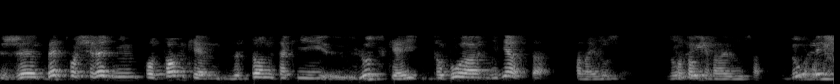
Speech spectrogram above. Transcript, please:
że bezpośrednim potomkiem ze strony takiej ludzkiej to była niewiasta Pana Jezusa. Potomkiem Pana Jezusa. so, legt,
